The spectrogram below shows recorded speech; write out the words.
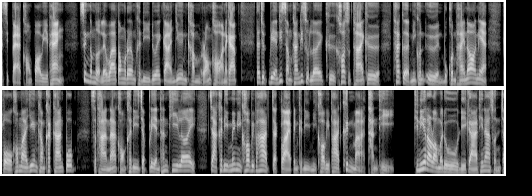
188 ของปวีแพ่ง ซึ่งกำหนดเลยว่าต้องเริ่มคดีด้วยการยื่นคำร้องขอนะครับ แต่จุดเปลี่ยนที่สำคัญที่สุดเลยคือข้อสุดท้ายคือ ถ้าเกิดมีคนอื่น บุคคลภายนอกเนี่ยโผล่เข้ามายื่นคำคัดค้านปุ๊บ สถานะของคดีจะเปลี่ยนทันทีเลย จากคดีไม่มีข้อพิพาทจะกลายเป็นคดีมีข้อพิพาทขึ้นมาทันที ทีนี้เราลองมาดูดีกาที่น่าสนใจ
